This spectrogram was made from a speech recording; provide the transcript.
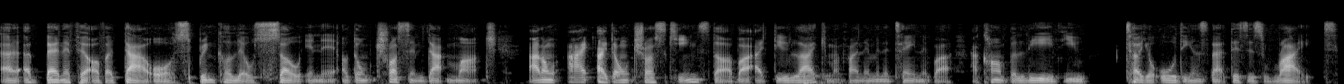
a, a benefit of a doubt or sprinkle a little salt in it. I don't trust him that much. I don't I, I don't trust Keemstar, but I do like him. I find him entertaining. But I can't believe you tell your audience that this is right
